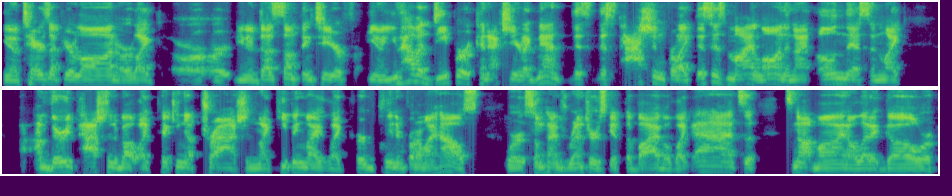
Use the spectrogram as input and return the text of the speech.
you know tears up your lawn or like or, or you know does something to your you know you have a deeper connection. You're like man this this passion for like this is my lawn and i own this and like i'm very passionate about like picking up trash and like keeping my like curb clean in front of my house where sometimes renters get the vibe of like ah it's a it's not mine. I'll let it go. Or,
